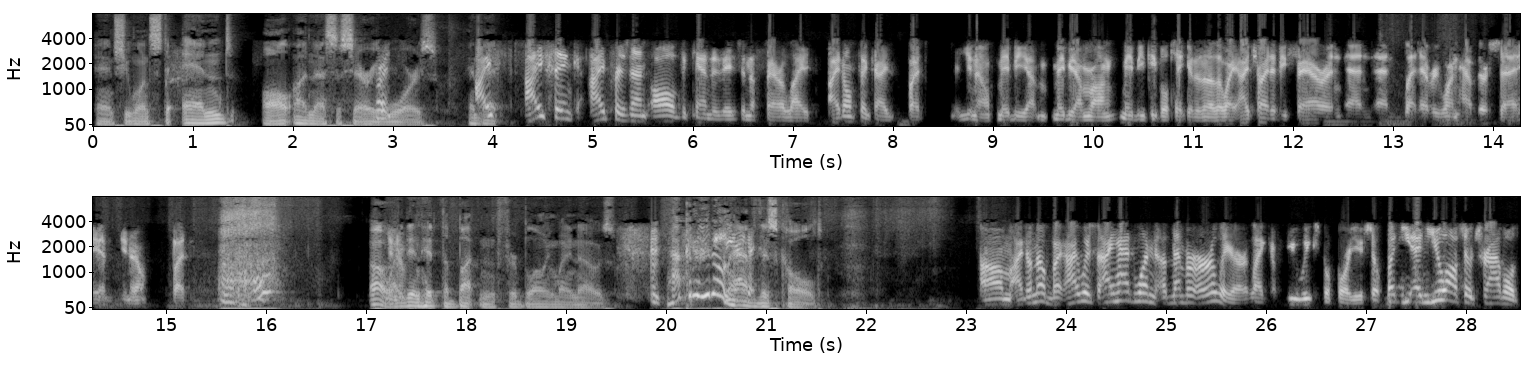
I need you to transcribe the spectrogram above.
and she wants to end all unnecessary Right. wars. I that- I think I present all of the candidates in a fair light. I don't think I, but you know, maybe I'm maybe I'm wrong. Maybe people take it another way. I try to be fair and and and let everyone have their say, and you know, but oh, I know. didn't hit the button for blowing my nose. How come you don't have this cold? Um, I don't know, but I was I had one a member earlier, like a few weeks before you. So, but you, and you also traveled.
